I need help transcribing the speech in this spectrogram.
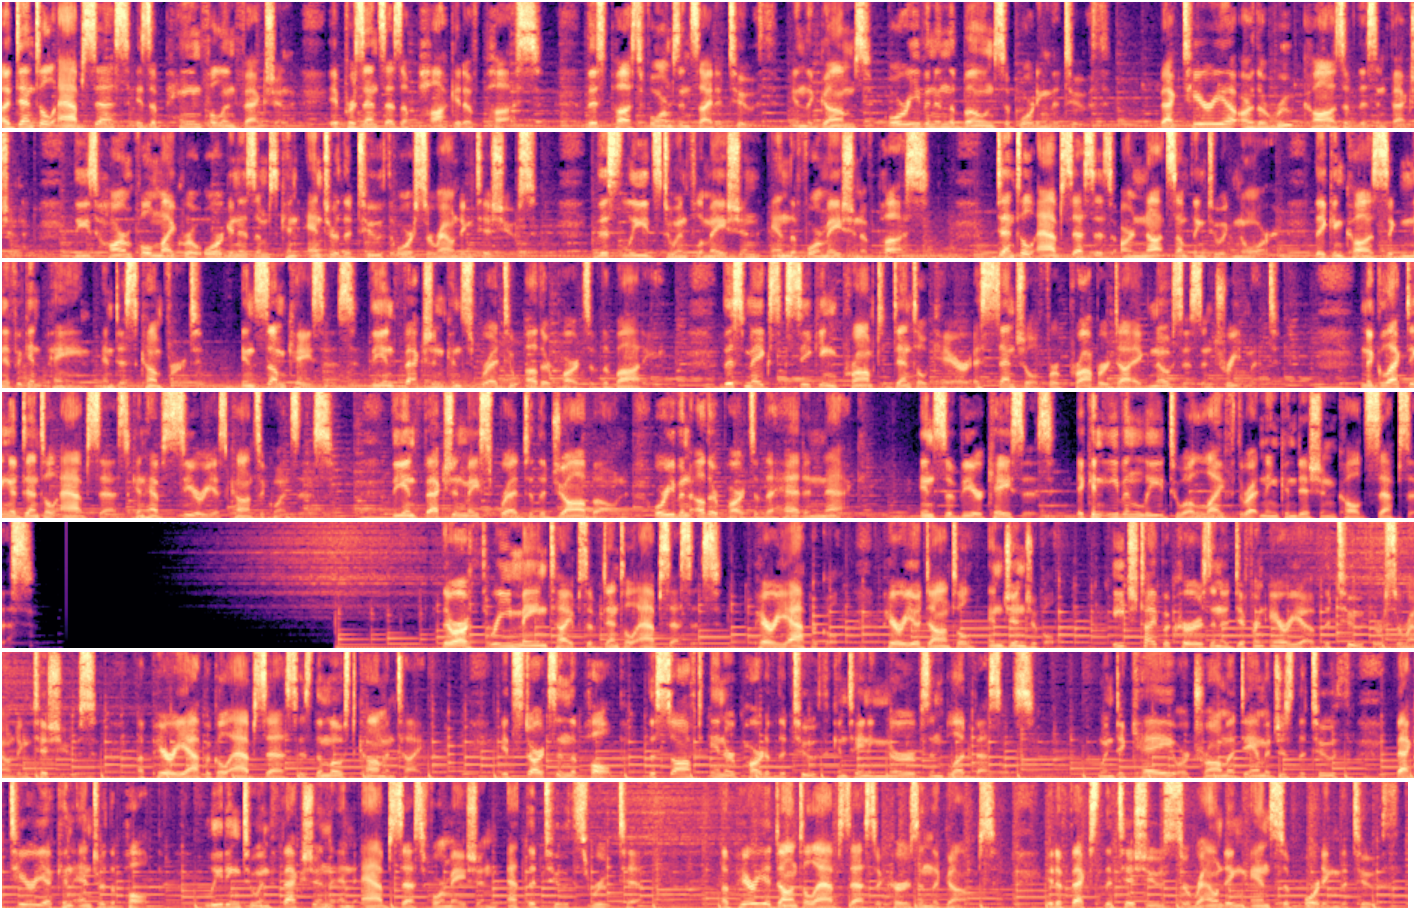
A dental abscess is a painful infection. It presents as a pocket of pus. This pus forms inside a tooth, in the gums, or even in the bone supporting the tooth. Bacteria are the root cause of this infection. These harmful microorganisms can enter the tooth or surrounding tissues. This leads to inflammation and the formation of pus. Dental abscesses are not something to ignore. They can cause significant pain and discomfort. In some cases, the infection can spread to other parts of the body. This makes seeking prompt dental care essential for proper diagnosis and treatment. Neglecting a dental abscess can have serious consequences. The infection may spread to the jawbone or even other parts of the head and neck. In severe cases, it can even lead to a life-threatening condition called sepsis. There are three main types of dental abscesses, periapical, periodontal, and gingival. Each type occurs in a different area of the tooth or surrounding tissues. A periapical abscess is the most common type. It starts in the pulp, the soft inner part of the tooth containing nerves and blood vessels. When decay or trauma damages the tooth, bacteria can enter the pulp, leading to infection and abscess formation at the tooth's root tip. A periodontal abscess occurs in the gums. It affects the tissues surrounding and supporting the tooth.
